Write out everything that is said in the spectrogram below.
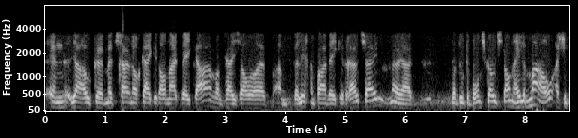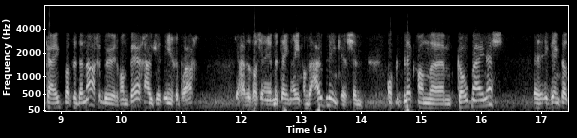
En ja, ook uh, met schuin oog kijk ik al naar het WK. Want hij zal wellicht een paar weken eruit zijn. Nou ja, dat doet de bondscoach dan. Helemaal als je kijkt wat er daarna gebeurde. Want Berghuis werd ingebracht. Ja, dat was meteen een van de uitblinkers. En op de plek van Koopmeiners. ik denk dat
